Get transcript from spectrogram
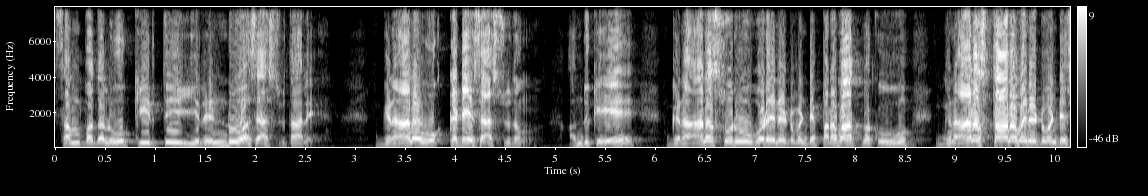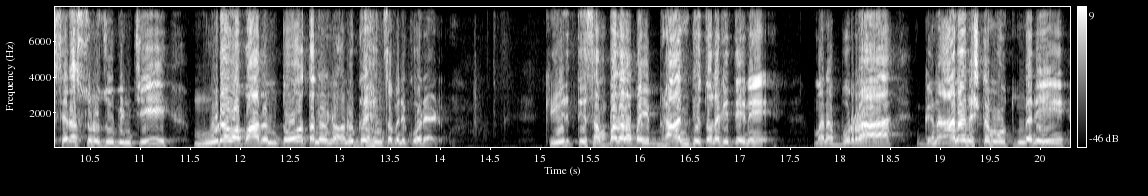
సంపదలు కీర్తి ఈ రెండూ అశాశ్వతాలే. జ్ఞానం ఒక్కటే శాశ్వతం. అందుకే జ్ఞానస్వరూపుడైనటువంటి పరమాత్మకు జ్ఞానస్థానమైనటువంటి శిరస్సును చూపించి మూడవ పాదంతో తనను అనుగ్రహించమని కోరాడు. కీర్తి సంపదలపై భ్రాంతి తొలగితేనే మన బుర్ర జ్ఞాననిష్టమవుతుందని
